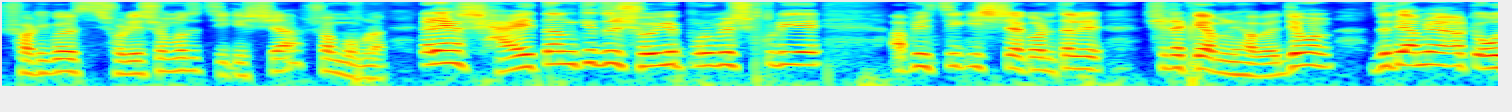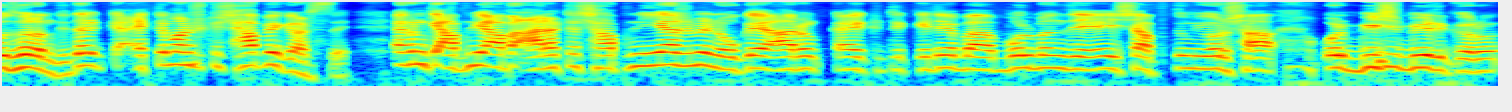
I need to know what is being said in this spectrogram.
সঠিকভাবে শরীর সম্বন্ধে চিকিৎসা সম্ভব না। কারণ একটা শায়তানকে যদি শরীরে প্রবেশ করিয়ে আপনি চিকিৎসা করেন, তাহলে সেটা কেমনি হবে? যেমন যদি আমি একটা উদাহরণ দিই একটা মানুষকে সাপে কাটছে, এখন কি আপনি আর একটা সাপ নিয়ে আসবেন? ওকে আরও কেটে- বা বলবেন যে, এই সাপ, তুমি ওর সাপ ওর বিষ বের করো।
